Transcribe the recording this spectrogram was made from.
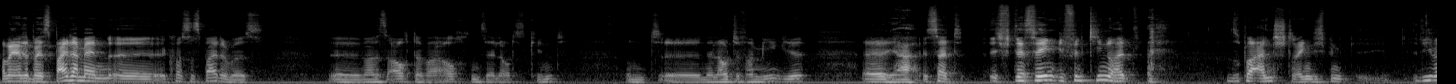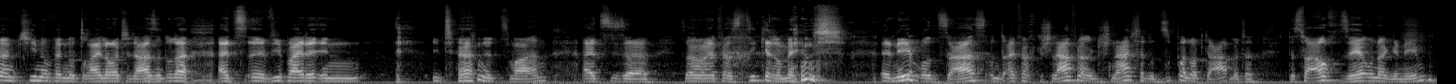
Aber ja, bei Spider-Man äh, Across the Spider-Verse äh, war das auch. Da war auch ein sehr lautes Kind und äh, eine laute Familie. Äh, ja, ist halt. Ich, deswegen, ich finde Kino halt super anstrengend. Ich bin lieber im Kino, wenn nur drei Leute da sind. Oder als äh, wir beide in Eternals waren, als dieser, sagen wir mal, etwas dickere Mensch äh, neben uns saß und einfach geschlafen hat und geschnarcht hat und super laut geatmet hat. Das war auch sehr unangenehm.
